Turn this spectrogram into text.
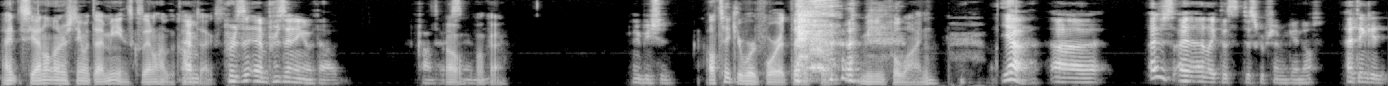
I see i don't understand what that means because i don't have the context I'm, prese- I'm presenting it without context. oh okay Maybe you should. i'll take your word for it That's a meaningful line Yeah, uh, I just I, I like this description of Gandalf. I think it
